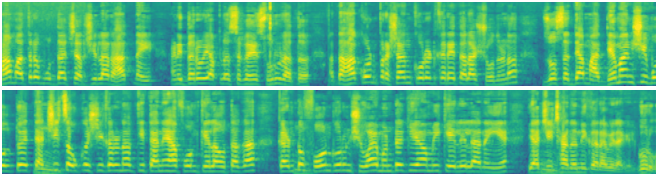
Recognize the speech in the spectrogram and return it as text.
हा मात्र मुद्दा चर्चेला राहत नाही आणि दरवेळी आपलं सगळं हे सुरू राहतं. आता हा कोण? प्रशांत कोरटकर आहे त्याला शोधणं जो सध्या माध्यमांशी बोलतोय त्याची चौकशी करणं की त्याने हा फोन केला होता का? कारण तो फोन करून शिवाय म्हणतोय की हा मी केलेला नाहीये याची छाननी करावी लागेल. गुरु.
